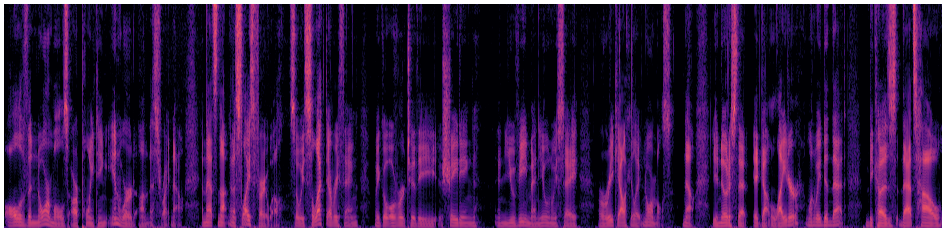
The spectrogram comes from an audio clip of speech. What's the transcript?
all of the normals are pointing inward on this right now. And that's not going to slice very well. So we select everything. We go over to the shading and UV menu and we say recalculate normals. Now, you notice that it got lighter when we did that because that's how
